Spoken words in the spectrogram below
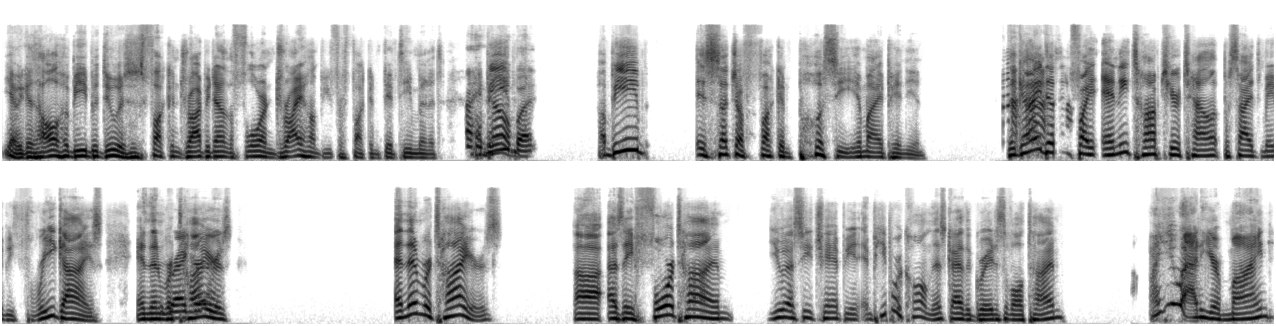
Yeah, because all Khabib would do is just fucking drop you down to the floor and dry hump you for fucking 15 minutes. I know, Khabib- but Khabib is such a fucking pussy, in my opinion. The guy doesn't fight any top tier talent besides maybe three guys and then McGregor. retires and then retires uh, as a four time UFC champion. And people are calling this guy the greatest of all time. Are you out of your mind?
